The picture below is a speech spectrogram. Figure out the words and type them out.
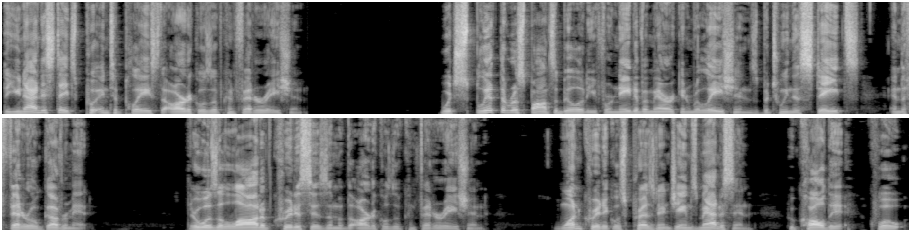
the United States put into place the Articles of Confederation, which split the responsibility for Native American relations between the states and the federal government. There was a lot of criticism of the Articles of Confederation. One critic was President James Madison, who called it, quote,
